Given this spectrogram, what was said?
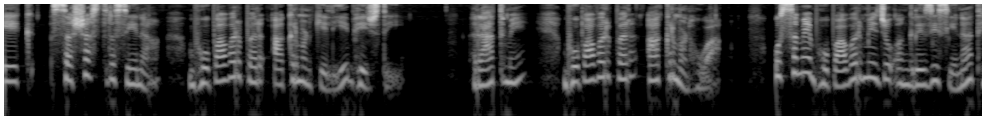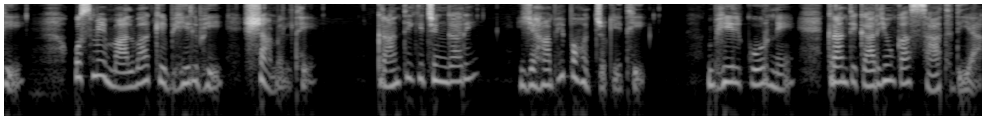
एक सशस्त्र सेना भोपावर पर आक्रमण के लिए भेज दी। रात में भोपावर पर आक्रमण हुआ। उस समय भोपावर में जो अंग्रेज़ी सेना थी, उसमें मालवा के भील भी शामिल थे। क्रांति की चिंगारी यहाँ भी पहुँच चुकी थी। भील कोर ने क्रांतिकारियों का साथ दिया।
